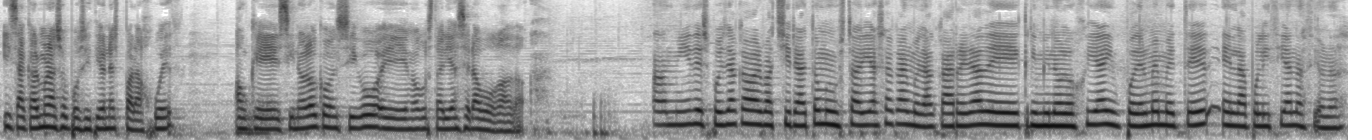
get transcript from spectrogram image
y sacarme unas oposiciones para juez, aunque si no lo consigo, eh, me gustaría ser abogada. A mí, después de acabar bachillerato, me gustaría sacarme la carrera de criminología y poderme meter en la Policía Nacional.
